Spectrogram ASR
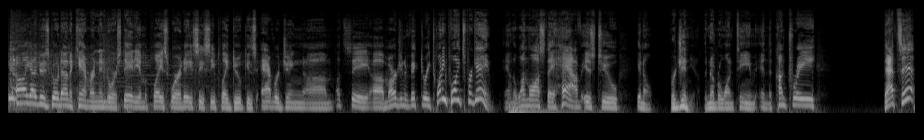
you know all you got to do is go down to Cameron Indoor Stadium, a place where an ACC play Duke is averaging, um, let's see, uh, margin of victory 20 points per game, and the one loss they have is to you know Virginia, the number one team in the country. That's it.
